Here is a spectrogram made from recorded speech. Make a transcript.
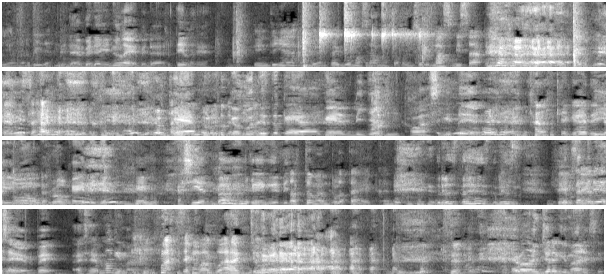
yang ngerti dah. beda beda inilah ya beda arti lah ya Intinya SMP gue masa masa paling seru. Mas bisa. Gabutnya bisa. kayak gabut itu kayak kayak dijadi kelas gitu ya kayak gak diajak ngobrol. kayak dijak kayak kasihan banget kayak gak dijak Satu main peletekan. Terus terus terus. Tapi kan tadi SMP SMA gimana emang gue hancur. emang hancurnya gimana sih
